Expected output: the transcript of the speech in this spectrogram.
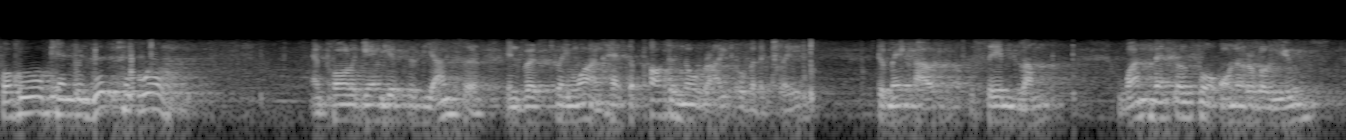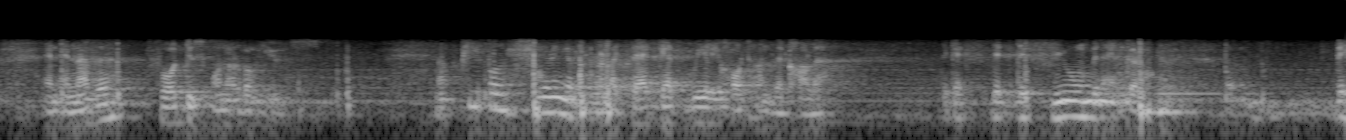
For who can resist his will? And Paul again gives us the answer in verse 21. Has the potter no right over the clay to make out of the same lump one vessel for honorable use and another for dishonorable use? Now, people hearing a verse like that get really hot on the collar. They get they, they fume with anger. They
